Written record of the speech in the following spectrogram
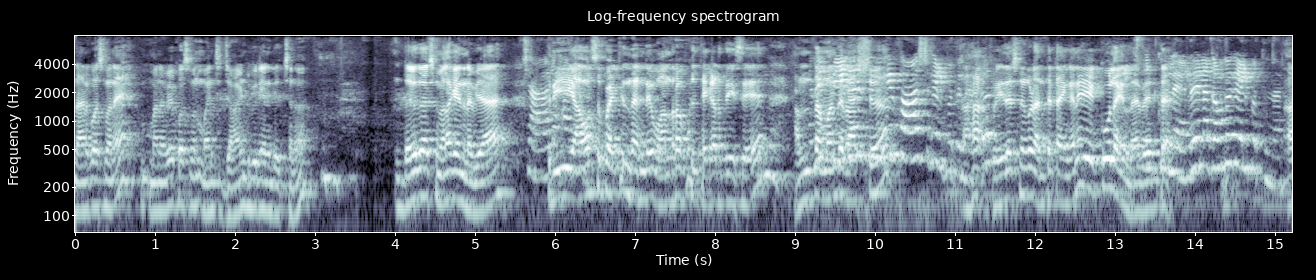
దానికోసమనే మన కోసమని మంచి జాయింట్ బిర్యానీ తెచ్చాను. దైవ దర్శనం ఎలాగైంది నవ్య? త్రీ అవర్స్ పట్టిందండి వంద రూపాయలు టికెట్ తీసి. అంతమంది రష్. ఫ్రీ దర్శనం కూడా అంతే టైం కానీ ఎక్కువ ఆ,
